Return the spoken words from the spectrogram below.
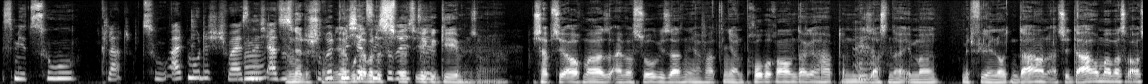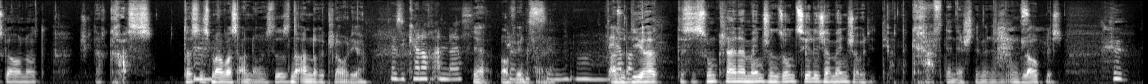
ist mir zu glatt, zu altmodisch, ich weiß nicht. Also es Ne, das stimmt. berührt Ja mich gut, jetzt aber nicht das so wird ihr richtig. gegeben. So, ja. Ich habe sie auch mal so einfach so, wir saßen, ja, wir hatten ja einen Proberaum da gehabt und wir saßen da immer mit vielen Leuten da und als sie da auch mal was rausgehauen hat, hab ich gedacht, krass, das Mhm. ist mal was anderes. Das ist eine andere Claudia. Ja, sie kann auch anders. Ja, auf jeden Fall. Also derber. die hat, das ist so ein kleiner Mensch und so ein zierlicher Mensch, aber die, die hat eine Kraft in der Stimme, das ist unglaublich.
